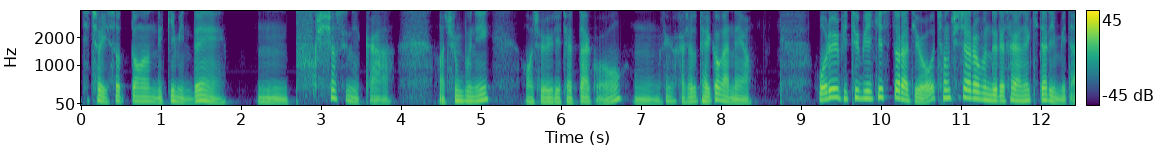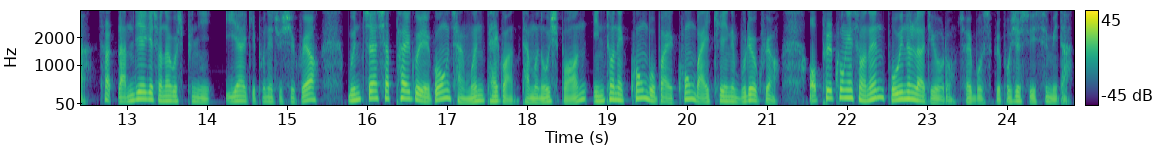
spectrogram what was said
지쳐 있었던 느낌인데 음, 푹 쉬셨으니까 어, 충분히 어, 조율이 됐다고 음, 생각하셔도 될 것 같네요. 월요일 B2B 키스터 라디오 청취자 여러분들의 사연을 기다립니다. 람디에게 전하고 싶은 이, 이야기 보내주시고요. 문자 샵 #8910 장문 100원, 단문 50원, 인터넷 콩, 모바일 콩, my K는 무료고요. 어플 콩에서는 보이는 라디오로 저희 모습을 보실 수 있습니다.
